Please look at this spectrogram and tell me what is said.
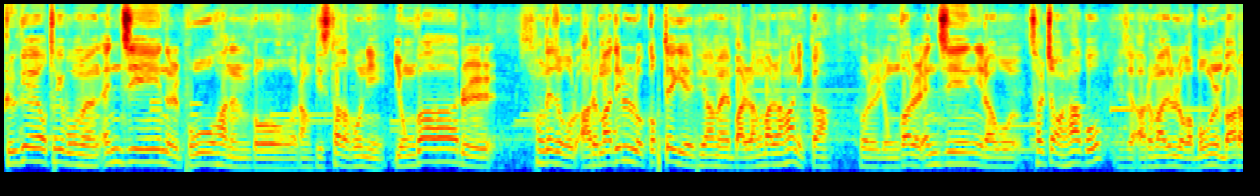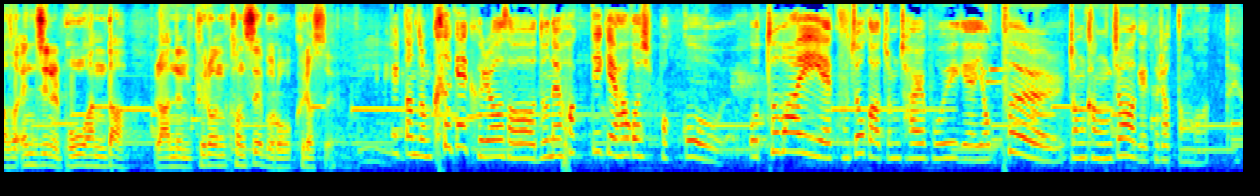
그게 어떻게 보면 엔진을 보호하는 거랑 비슷하다 보니 용과를 상대적으로 아르마딜로 껍데기에 비하면 말랑말랑하니까 그걸 용과를 엔진이라고 설정을 하고 이제 아르마딜로가 몸을 말아서 엔진을 보호한다라는 그런 컨셉으로 그렸어요. 일단 좀 크게 그려서 눈에 확 띄게 하고 싶었고 오토바이의 구조가 좀 잘 보이게 옆을 좀 강조하게 그렸던 것 같아요.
